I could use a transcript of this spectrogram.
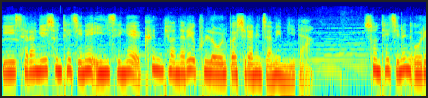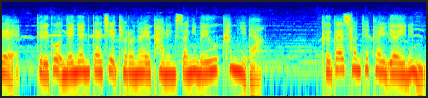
이 사랑이 손태진의 인생에 큰 변화를 불러올 것이라는 점입니다. 손태진은 올해 그리고 내년까지 결혼할 가능성이 매우 큽니다. 그가 선택할 여인은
